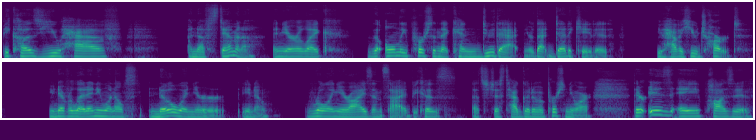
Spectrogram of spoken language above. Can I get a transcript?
because you have enough stamina and you're like the only person that can do that. You're that dedicated. You have a huge heart. You never let anyone else know when you're, you know, rolling your eyes inside because that's just how good of a person you are. There is a positive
